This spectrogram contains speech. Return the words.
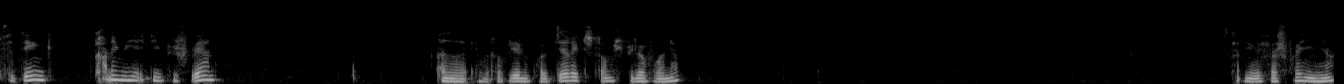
Für den kann ich mich echt nicht beschweren. Also er wird auf jeden Fall direkt Stammspieler, Freunde. Das kann ich euch versprechen hier.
